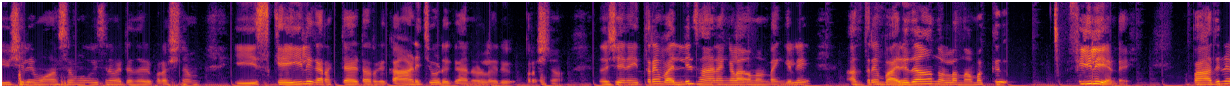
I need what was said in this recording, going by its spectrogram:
യൂഷ്വലി മോൺസ്റ്റർ മൂവീസിന് പറ്റുന്ന ഒരു പ്രശ്നം ഈ സ്കെയിൽ കറക്റ്റ് ആയിട്ട് അവർക്ക് കാണിച്ചു കൊടുക്കാനുള്ള ഒരു പ്രശ്നമാണ്. എന്ന് വെച്ച് കഴിഞ്ഞാൽ ഇത്രയും വലിയ സാധനങ്ങളാണെന്നുണ്ടെങ്കിൽ അത്രയും വലുതാന്നുള്ള നമുക്ക് ഫീൽ ചെയ്യണ്ടേ? അപ്പൊ അതിന്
